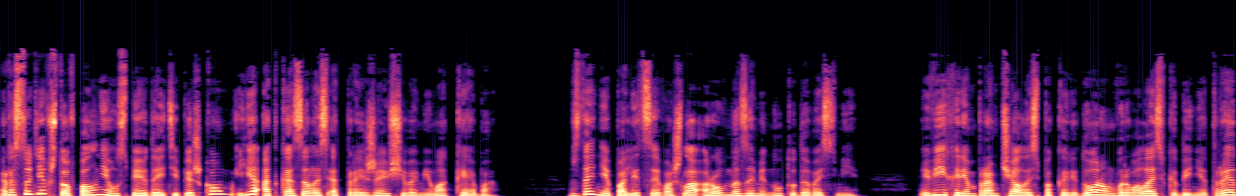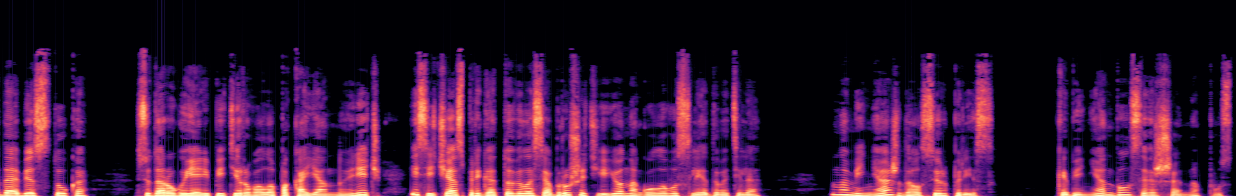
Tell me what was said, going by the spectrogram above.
Рассудив, что вполне успею дойти пешком, я отказалась от проезжающего мимо Кэба. В здание полиции вошла ровно за минуту до восьми. Вихрем промчалась по коридорам, ворвалась в кабинет Реда без стука. Всю дорогу я репетировала покаянную речь и сейчас приготовилась обрушить ее на голову следователя. Но меня ждал сюрприз. Кабинет был совершенно пуст.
